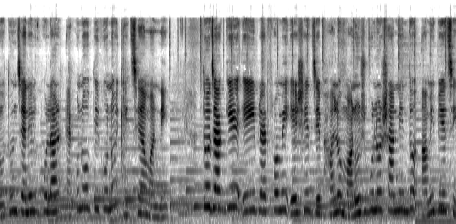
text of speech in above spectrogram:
নতুন চ্যানেল খোলার এখনও অবধি কোনো ইচ্ছে আমার নেই। তো যাকে এই প্ল্যাটফর্মে এসে যে ভালো মানুষগুলোর সান্নিধ্য আমি পেয়েছি,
